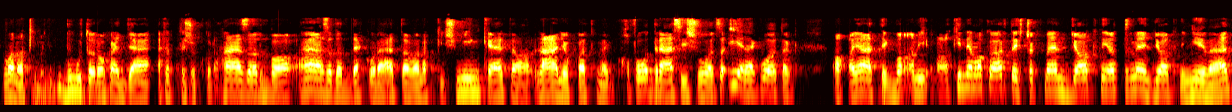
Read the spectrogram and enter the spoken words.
van, aki mondjuk bútorokat gyártott, és akkor a házadba, a házadat dekorálta, van, aki minket, a lányokat, meg a fodrász is volt. Szóval ilyenek voltak a, a játékban, ami, aki nem akarta, és csak ment gyakni, az ment gyakni nyilván,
